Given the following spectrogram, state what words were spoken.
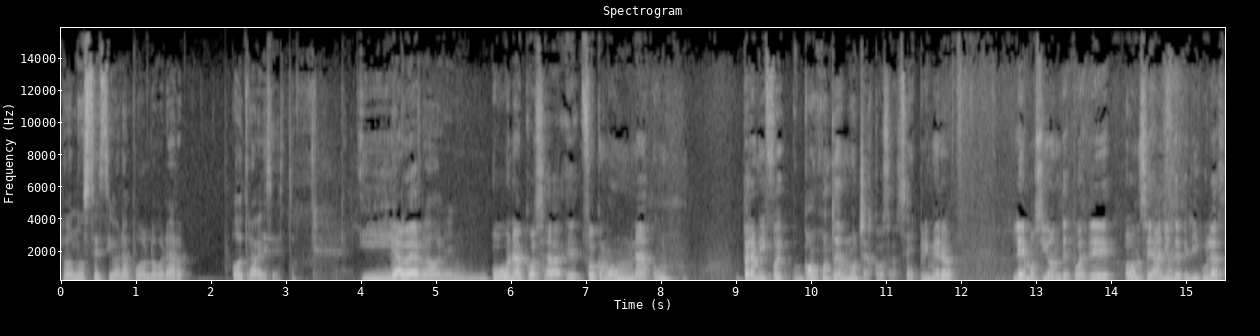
Yo no sé si van a poder lograr otra vez esto. Y a ver, en- hubo una cosa, eh, fue como una, un, para mí fue un conjunto de muchas cosas. Sí. Primero, la emoción después de 11 años de películas,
